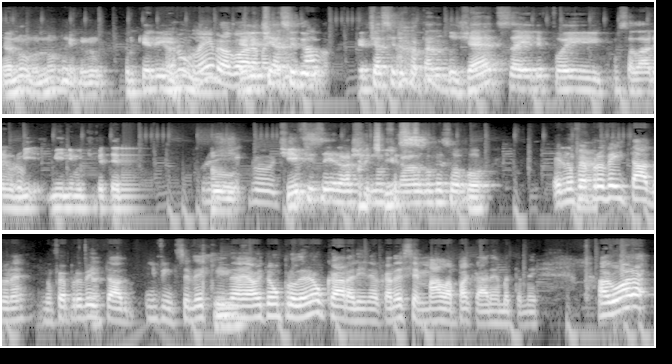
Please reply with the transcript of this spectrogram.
Eu não, não lembro. Porque ele. Eu não lembro agora. Ele tinha, ele sido, tava... ele tinha sido cortado do Jets, aí ele foi com salário mínimo de veterano pro, pro Chiefs e eu acho que no Chiefs. final não resolveu. Ele não foi é. aproveitado, né? Não foi aproveitado. É. Enfim, você vê que Sim. na real então o problema é o cara ali, né? O cara deve ser mala pra caramba também. Agora,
